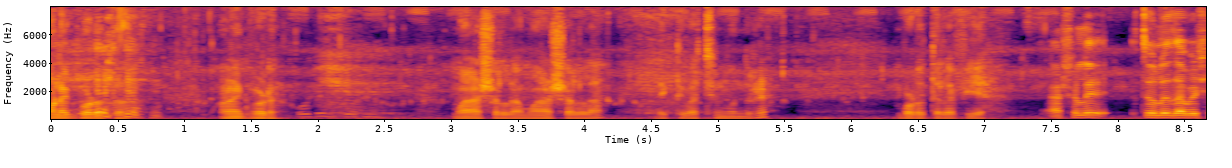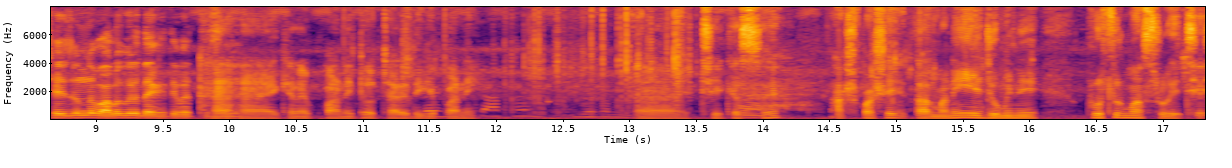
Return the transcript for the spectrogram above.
অনেক বড় তো? অনেক বড়। মাশাল্লাহ মাশাল্লাহ দেখতে পাচ্ছেন বন্ধুরা? বড় তেলাপিয়া। আসলে চলে যাবে সেই জন্য ভালো করে দেখাতে পারতেছি হ্যাঁ হ্যাঁ এখানে পানি তো চারিদিকে পানি। হ্যাঁ ঠিক আছে। আশপাশে তার মানে এই জমিনে প্রচুর মাছ রয়েছে।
